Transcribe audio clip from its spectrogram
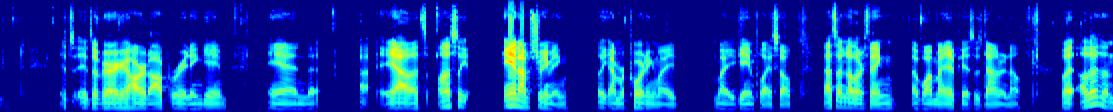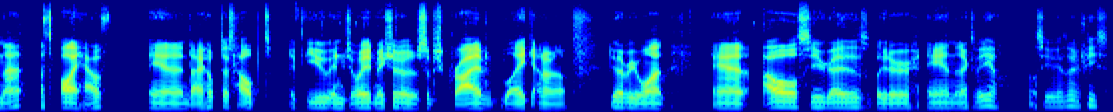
It's it's a very hard operating game, and uh, yeah, that's honestly. And I'm streaming, like I'm recording my my gameplay, so that's another thing of why my FPS is down right now. But other than that, that's all I have, and I hope this helped. If you enjoyed, make sure to subscribe, like I don't know, do whatever you want. And I'll see you guys later in the next video. I'll see you guys later. Peace.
